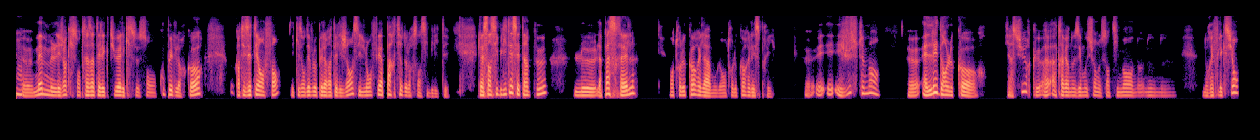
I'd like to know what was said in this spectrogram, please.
mmh. euh, même les gens qui sont très intellectuels et qui se sont coupés de leur corps, quand ils étaient enfants et qu'ils ont développé leur intelligence, ils l'ont fait à partir de leur sensibilité. La sensibilité, c'est un peu le, la passerelle entre le corps et l'âme, ou entre le corps et l'esprit. Euh, et, justement, euh, elle est dans le corps. Bien sûr qu'à à travers nos émotions, nos sentiments, nos, nos réflexions,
